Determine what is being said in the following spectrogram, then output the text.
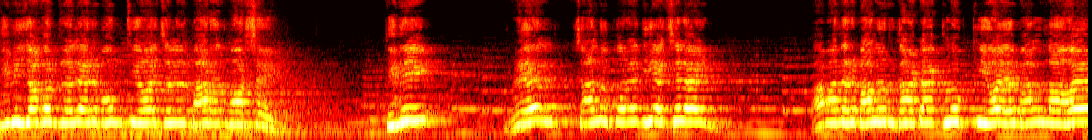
তিনি যখন রেলের মন্ত্রী হয়েছিলেন ভারতবর্ষে, তিনি রেল চালু করে দিয়েছিলেন। আমাদের বালুরঘাট এক লক্ষ্মী হয়ে, মালদা হয়ে,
